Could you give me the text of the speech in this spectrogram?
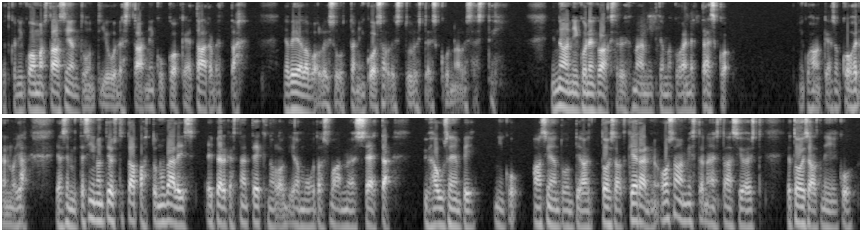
jotka niin kuin omasta asiantuntijuudestaan niin kuin kokee tarvetta ja velvollisuutta niin kuin osallistua yhteiskunnallisesti niin nämä on niin kuin ne kaksi ryhmää, mitkä mä koen, että tässä niin kuin hankkeessa on kohdannut. Ja, ja se, mitä siinä on tietysti tapahtunut välissä, ei pelkästään teknologiamuutos, vaan myös se, että yhä useampi niin kuin asiantuntija on toisaalta kerännyt osaamista näistä asioista ja toisaalta niin kuin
